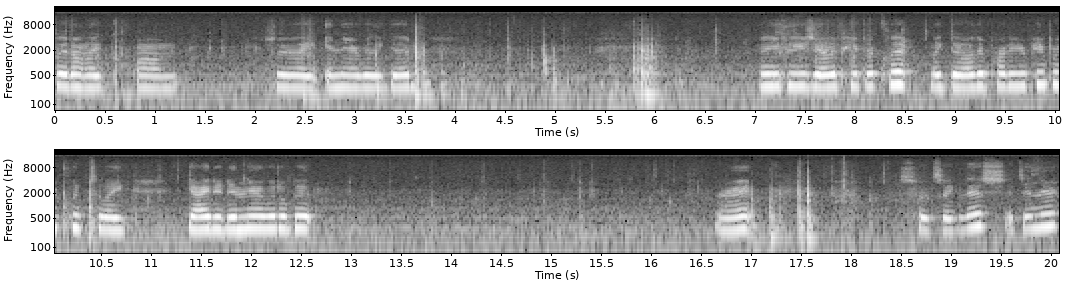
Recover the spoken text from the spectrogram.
so they don't like um so they're like in there really good. Then you can use the other paper clip, like the other part of your paper clip to like guide it in there a little bit. Alright. So it's like this, it's in there.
